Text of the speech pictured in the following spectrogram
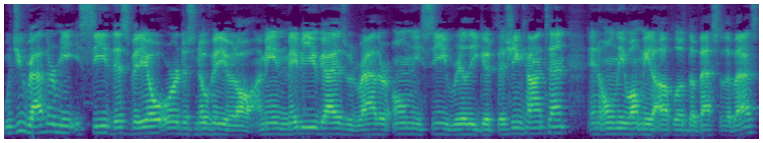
would you rather me see this video or just no video at all? I mean, maybe you guys would rather only see really good fishing content and only want me to upload the best of the best.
